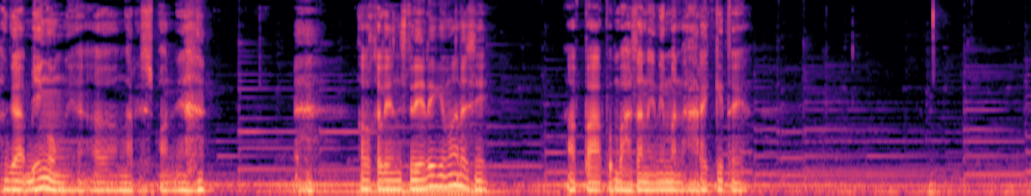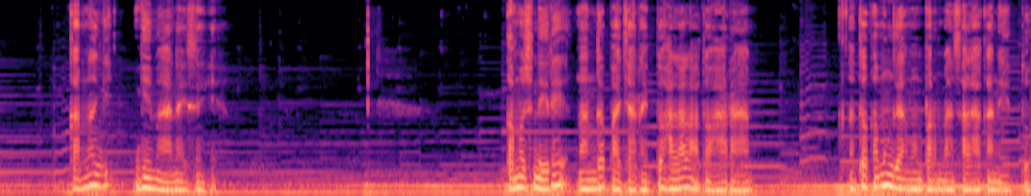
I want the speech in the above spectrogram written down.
agak bingung ya uh, ngeresponnya. Kalau kalian sendiri gimana sih? Apa pembahasan ini menarik gitu ya? Karena gimana sih ya? Kamu sendiri nganggap pacaran itu halal atau haram? Atau kamu nggak mempermasalahkan itu?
